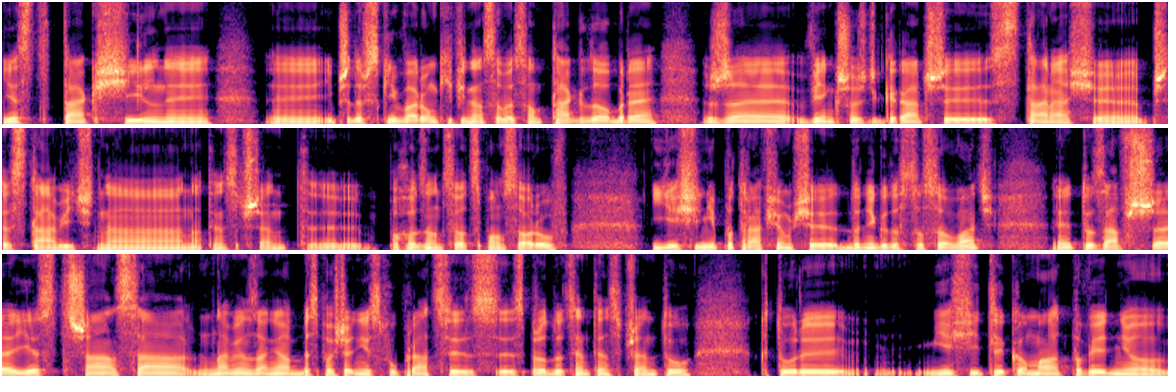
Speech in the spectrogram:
jest tak silny y, i przede wszystkim warunki finansowe są tak dobre, że większość graczy stara się przestawić na, na ten sprzęt y, pochodzący od sponsorów jeśli nie potrafią się do niego dostosować, e, to zawsze jest szansa nawiązania bezpośredniej współpracy z, z producentem sprzętu, który jeśli tylko ma odpowiednio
